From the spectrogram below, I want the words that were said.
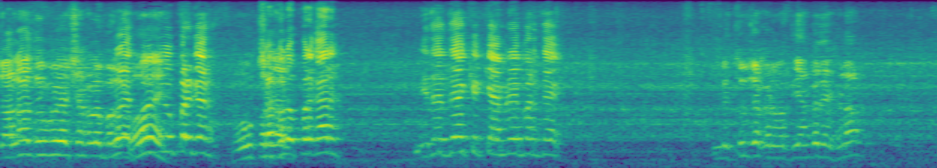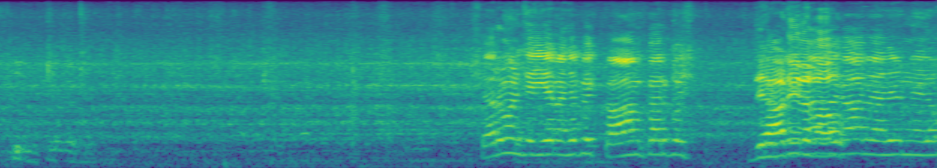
चलो दुबे शक्ल ऊपर कर। शक्ल ऊपर कर। इधर देख कैमरे पर देख। मिथुन चक्रवर्ती को देखना। शर्मन चाहिए मैंने कोई काम कर कुछ दिहाड़ी लगाओ। मैंने ने दो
